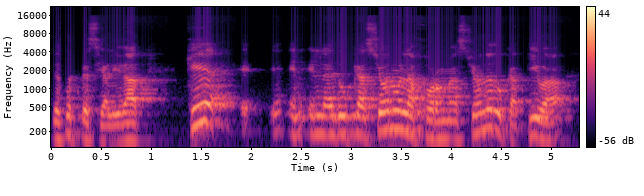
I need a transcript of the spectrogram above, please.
de esta especialidad. ¿Qué eh, en, la educación o en la formación educativa,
